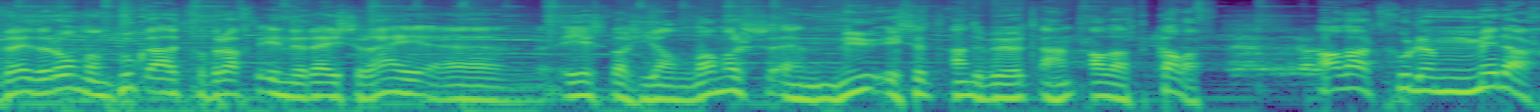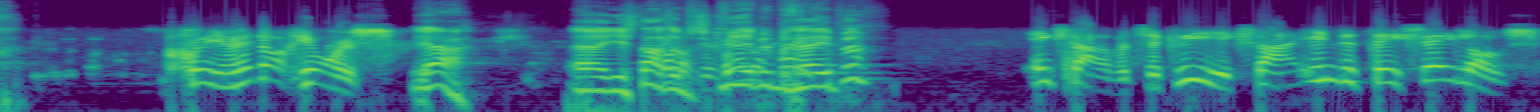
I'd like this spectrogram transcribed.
wederom een boek uitgebracht in de racerij. Eh, eerst was Jan Lammers en nu is het aan de beurt aan Allard Kalf. Allard, goedemiddag. Goedemiddag jongens. Ja, Eh, je staat op het circuit, heb ik begrepen? Ik sta op het circuit. Ik sta in de TC-loos.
